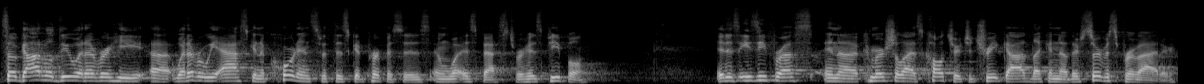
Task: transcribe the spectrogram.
So God will do whatever, he, uh, whatever we ask in accordance with his good purposes and what is best for his people. It is easy for us in a commercialized culture to treat God like another service provider,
